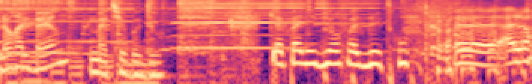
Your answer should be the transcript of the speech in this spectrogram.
Laure Alberne, Mathieu Baudou qui a pas les yeux en face des trous. Euh, alors,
